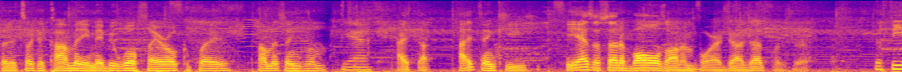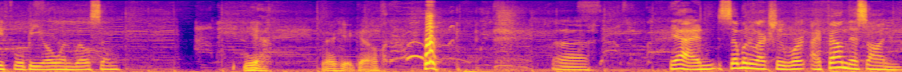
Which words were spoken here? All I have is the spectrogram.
but it's like a comedy. Maybe Will Ferrell could play Thomas Ingram. Yeah. I thought I think he he has a set of balls on him for a judge. That's for sure. The thief will be Owen Wilson. Yeah, there you go. Uh, yeah, and someone who actually worked. I found this on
